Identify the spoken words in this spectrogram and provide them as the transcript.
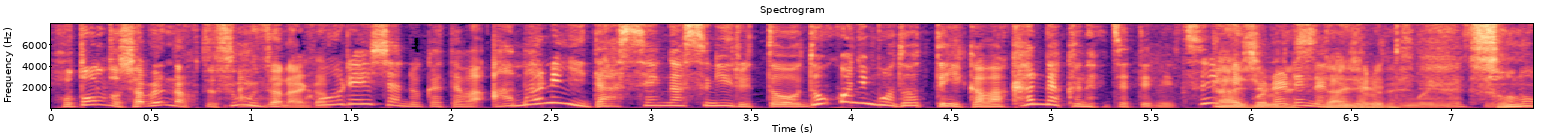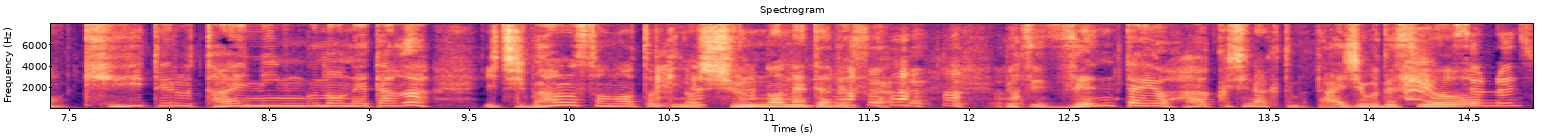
ほとんど喋んなくて済むんじゃないか高齢者の方はあまりに脱線が過ぎるとどこに戻っていいか分かんなくなっちゃってねついてこられなくなると思いますその聞いてるタイミングのネタが一番その時の旬のネタですから別に全体を把握しなくても大丈夫ですよ。その瞬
